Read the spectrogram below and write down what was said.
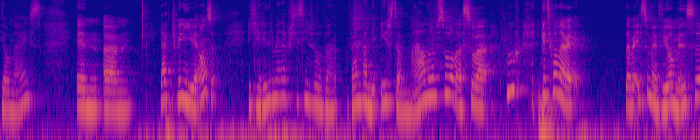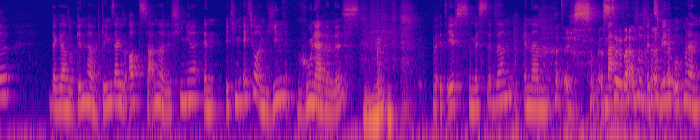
heel nice. En um, ja, ik weet niet, bij ons... Ik herinner me dat precies niet zo van, van, van die eerste maanden of zo. Dat is zo... Uh, ik weet gewoon dat wij dat we echt zo met veel mensen, dat ik dan zo ken van verkenningsdagen, zo altijd samen naar de les gingen. En ik ging echt wel in het begin goed naar de les. Mhm. Het eerste semester dan. En dan Het eerste semester dan. het tweede ook, maar dan...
